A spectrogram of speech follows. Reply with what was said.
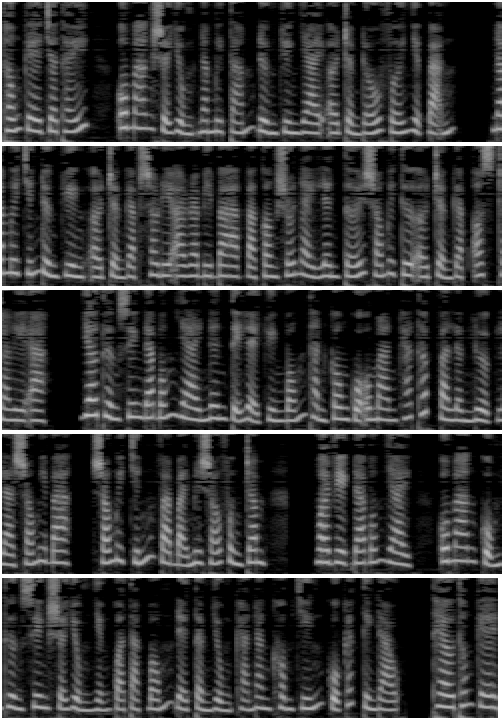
Thống kê cho thấy, Oman sử dụng 58 đường truyền dài ở trận đấu với Nhật Bản, 59 đường truyền ở trận gặp Saudi Arabia và con số này lên tới 64 ở trận gặp Australia. Do thường xuyên đá bóng dài nên tỷ lệ chuyền bóng thành công của Oman khá thấp và lần lượt là 63, 69 và 76%. Ngoài việc đá bóng dài, Oman cũng thường xuyên sử dụng những quả tạt bóng để tận dụng khả năng không chiến của các tiền đạo. Theo thống kê,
